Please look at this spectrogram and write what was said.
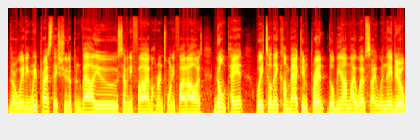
they're awaiting repress, they shoot up in value, $75, $125. Don't pay it. Wait till they come back in print. They'll be on my website when they do.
